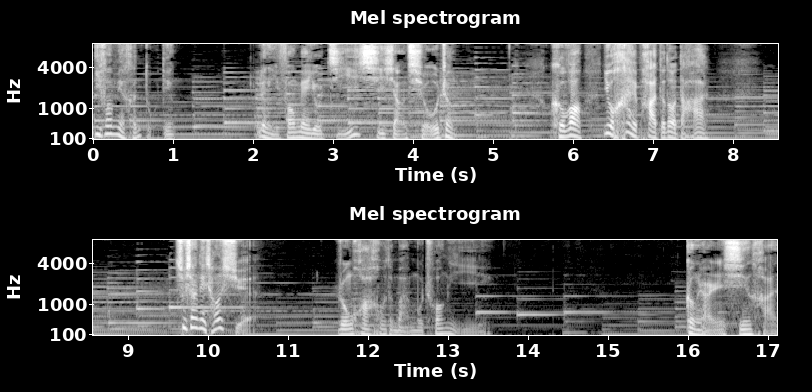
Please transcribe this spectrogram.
一方面很笃定，另一方面又极其想求证，渴望又害怕得到答案，就像那场雪融化后的满目疮痍，更让人心寒。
